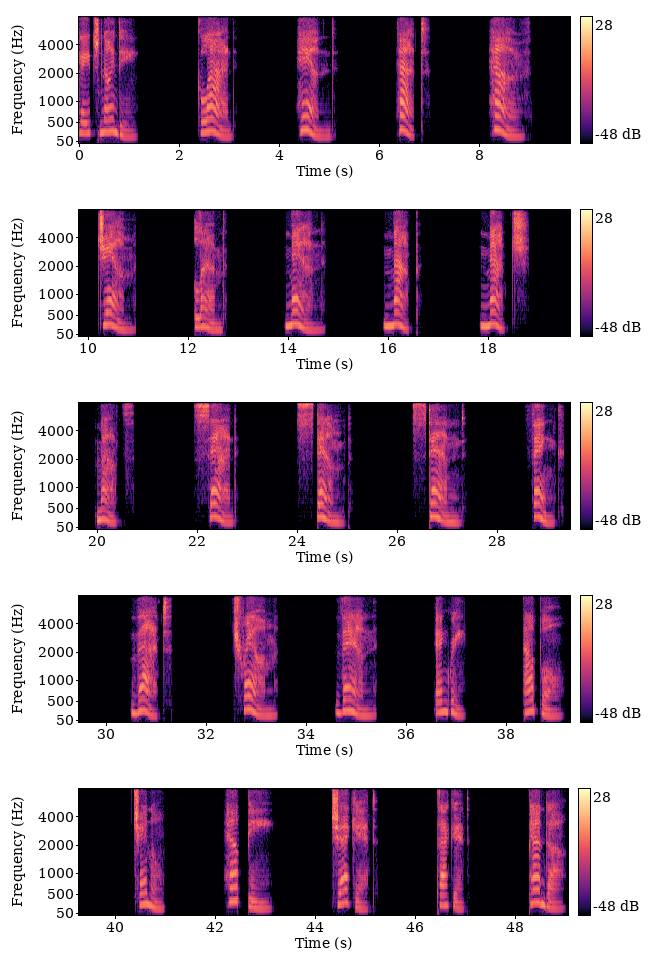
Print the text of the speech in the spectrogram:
Page 90. Glad. Hand. Hat. Have. Jam. Lamp. Man. Map. Match. Mats. Sad. Stamp. Stand. Thank. That. Tram. Van. Angry. Apple. Channel. Happy. Jacket. Packet. Panda.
